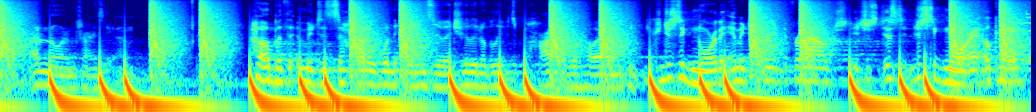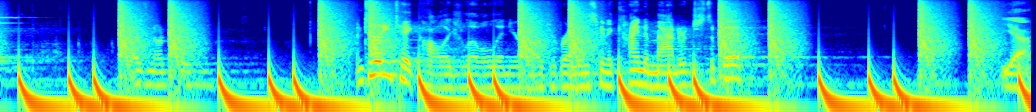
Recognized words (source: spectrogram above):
I don't know what I'm trying to say. Um, how about the image is a harder one to answer? I truly don't believe it's possible. However, you can, you can just ignore the image for, for now. Just, just, just, just ignore it, okay? As a notification. Until you take college level it's gonna kind of matter just a bit. Yeah.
